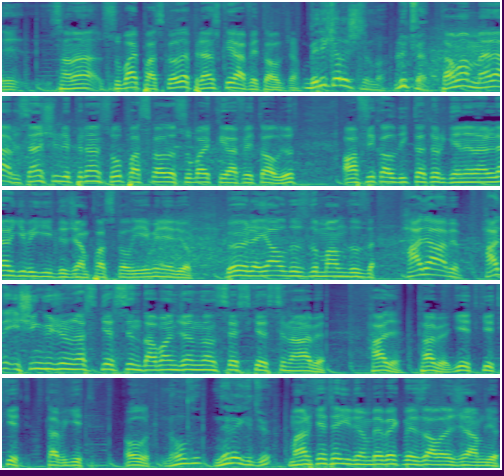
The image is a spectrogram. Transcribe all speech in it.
E, sana subay Pascal'a da prens kıyafeti alacağım. Beni karıştırma. Lütfen. Tamam Mel abi sen şimdi prens ol Pascal'a da subay kıyafeti alıyoruz. Afrikalı diktatör generaller gibi giydireceğim Pascal'ı yemin ediyorum. Böyle yaldızlı mandızlı. Hadi abim hadi işin gücün nasıl kessin tabancandan ses kessin abi. Hadi tabi git git git tabi git olur. Ne oldu? Nereye gidiyor? Markete gidiyorum bebek bezi alacağım diyor.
